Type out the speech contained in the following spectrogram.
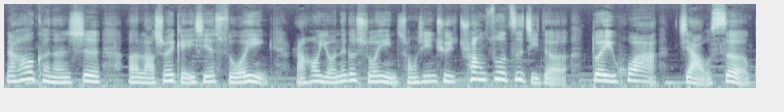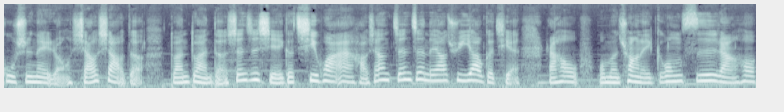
然后可能是呃，老师会给一些索引，然后由那个索引重新去创作自己的对话、角色、故事内容，小小的、短短的，甚至写一个企划案，好像真正的要去要个钱。然后我们创了一个公司，然后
